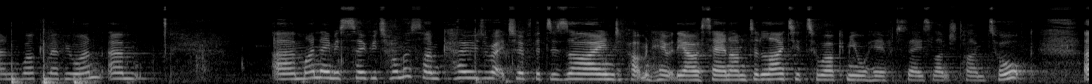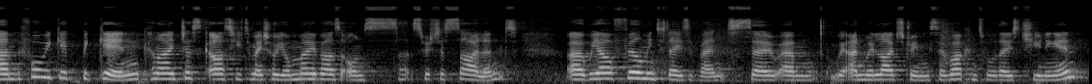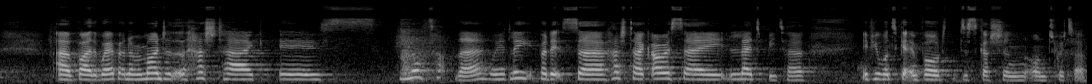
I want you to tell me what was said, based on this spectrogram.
and welcome everyone. Um, uh, my name is Sophie Thomas. I'm co-director of the design department here at the RSA and I'm delighted to welcome you all here for today's lunchtime talk. Um, before we get, begin, can I just ask you to make sure your mobiles are on switch to silent. Uh, we are filming today's event so, um, we, and we're live streaming, so welcome to all those tuning in uh, via the web. And a reminder that the hashtag is not up there, weirdly, but it's uh, hashtag RSA Leadbeater if you want to get involved in the discussion on Twitter.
